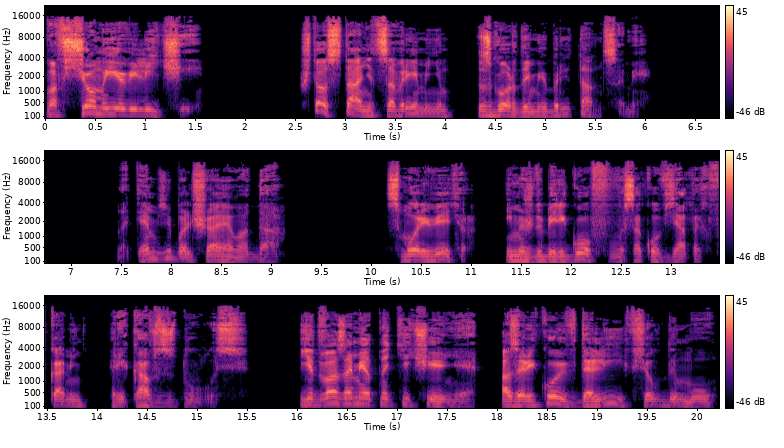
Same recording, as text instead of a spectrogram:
во всем ее величии. Что станет со временем с гордыми британцами? На Темзе большая вода. С моря ветер, и между берегов, высоко взятых в камень, река вздулась. Едва заметно течение, а за рекой вдали все в дыму.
